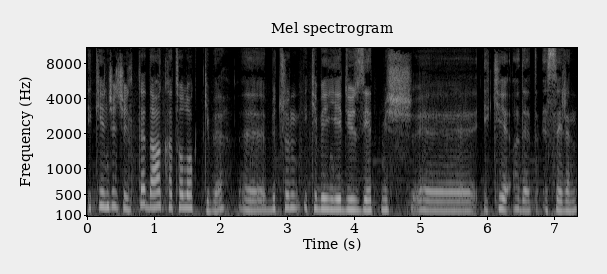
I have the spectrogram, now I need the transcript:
İkinci ciltte daha katalog gibi e, bütün 2772 e, adet eserin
